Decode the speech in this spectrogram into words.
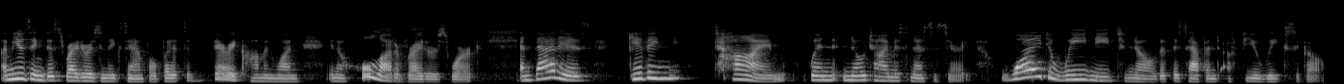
I'm using this writer as an example, but it's a very common one in a whole lot of writers' work. And that is giving time when no time is necessary. Why do we need to know that this happened a few weeks ago,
